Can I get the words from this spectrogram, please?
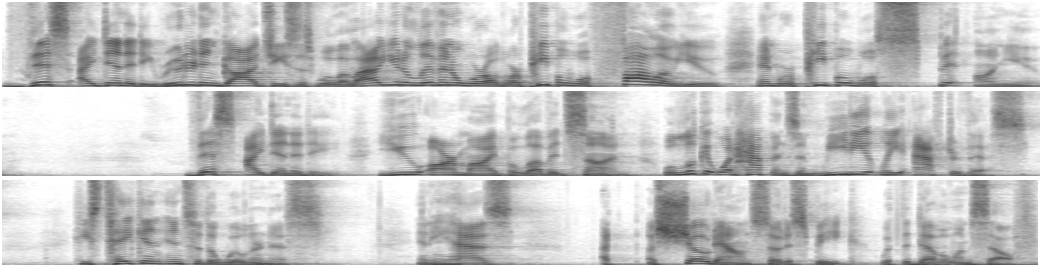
This identity, rooted in God, Jesus, will allow you to live in a world where people will follow you and where people will spit on you. This identity, you are my beloved Son. Well, look at what happens immediately after this. He's taken into the wilderness and he has a showdown, so to speak, with the devil himself.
